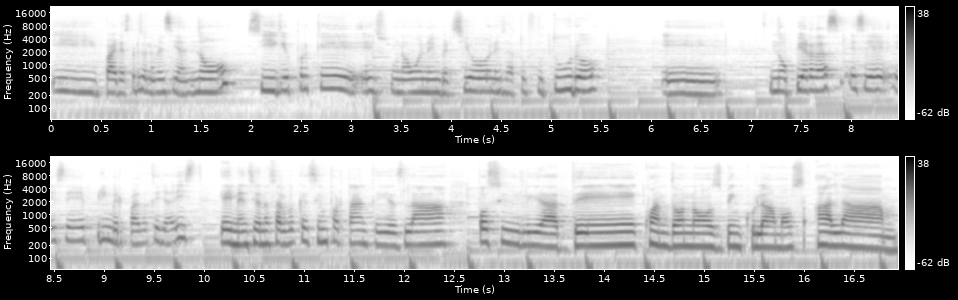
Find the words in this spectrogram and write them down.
Y varias personas me decían, no, sigue porque es una buena inversión, es a tu futuro, eh, no pierdas ese, ese primer paso que ya diste. Y ahí mencionas algo que es importante y es la posibilidad de cuando nos vinculamos a la,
